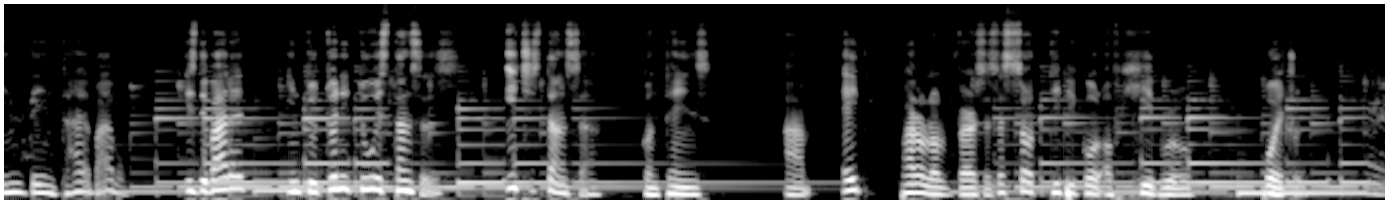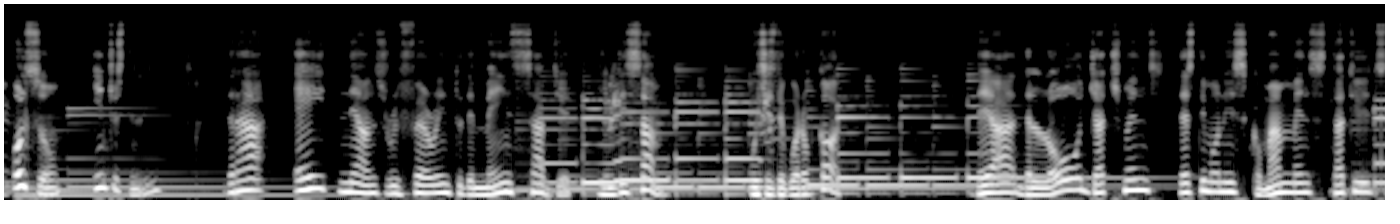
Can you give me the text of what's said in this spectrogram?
in the entire Bible. It's divided into 22 stanzas. Each stanza contains um, eight parallel verses. That's so typical of Hebrew poetry. Also, interestingly, there are eight nouns referring to the main subject in this psalm, which is the Word of God. They are the law, judgments, testimonies, commandments, statutes,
